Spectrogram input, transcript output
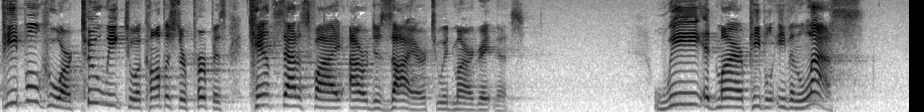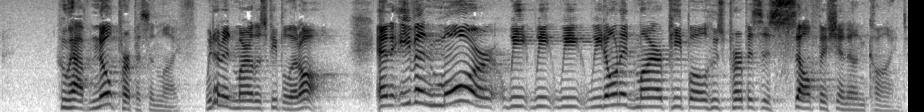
People who are too weak to accomplish their purpose can't satisfy our desire to admire greatness. We admire people even less who have no purpose in life. We don't admire those people at all. And even more, we, we, we, we don't admire people whose purpose is selfish and unkind.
